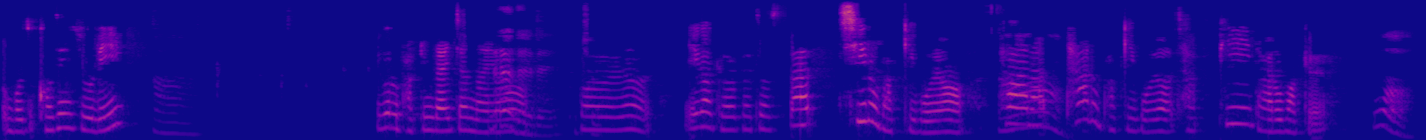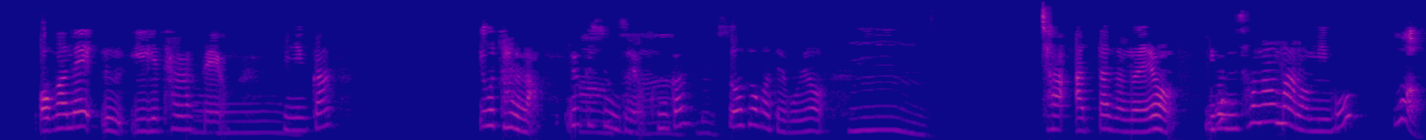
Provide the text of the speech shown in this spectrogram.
어, 뭐지, 거센소리? 아. 이걸로 바뀐다 했잖아요. 네네네. 그쵸. 그러면 얘가 결합해서 싸 치로 바뀌고요. 타라, 아. 타로 바뀌고요. 자피다로 바뀌어요. 우와. 어간의 으, 이게 탈락돼요. 오. 그러니까 이거 탈락. 이렇게 아, 쓰면 돼요. 탈락. 그러니까 네. 써서가 되고요. 음. 자, 아따잖아요. 이건 선어말 어미고 우와.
